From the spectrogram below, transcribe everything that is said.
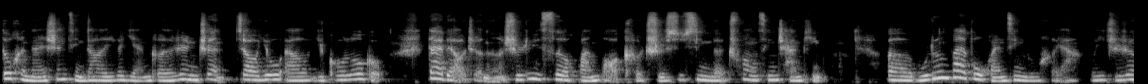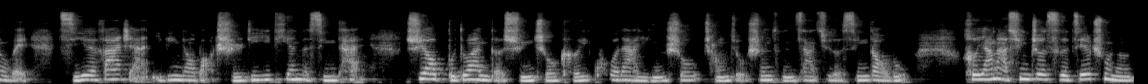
都很难申请到一个严格的认证，叫 UL Eco Logo，代表着呢是绿色环保可持续性的创新产品。呃，无论外部环境如何呀，我一直认为企业发展一定要保持第一天的心态，需要不断的寻求可以扩大营收、长久生存下去的新道路。和亚马逊这次的接触呢，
